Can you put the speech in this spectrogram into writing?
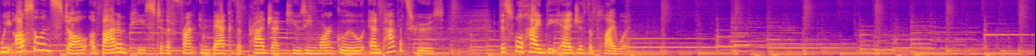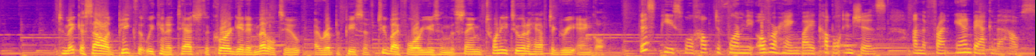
We also install a bottom piece to the front and back of the project using more glue and pocket screws. This will hide the edge of the plywood. To make a solid peak that we can attach the corrugated metal to, I rip a piece of 2x4 using the same 22.5 degree angle. This piece will help to form the overhang by a couple inches on the front and back of the house.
